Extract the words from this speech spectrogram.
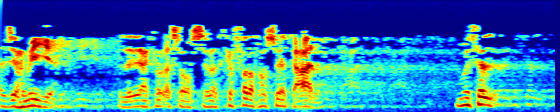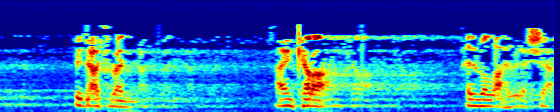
الجهمية الذين أنكروا الأسماء والصفات كفر 500 عالم مثل بدعة من؟ أنكر علم الله بالأشياء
